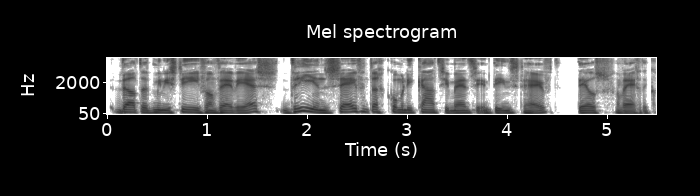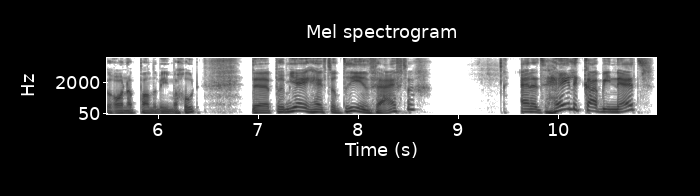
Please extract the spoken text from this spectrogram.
dat het ministerie van VWS 73 communicatiemensen in dienst heeft. Deels vanwege de coronapandemie, maar goed. De premier heeft er 53. En het hele kabinet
